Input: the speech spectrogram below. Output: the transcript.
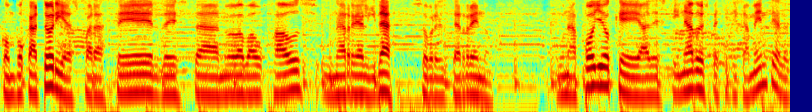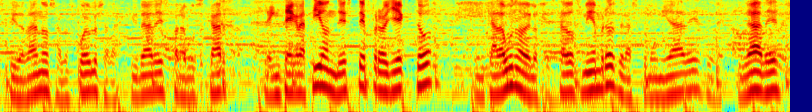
convocatorias para hacer de esta nueva Bauhaus una realidad sobre el terreno. Un apoyo que ha destinado específicamente a los ciudadanos, a los pueblos, a las ciudades para buscar la integración de este proyecto en cada uno de los Estados miembros, de las comunidades, de las ciudades,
